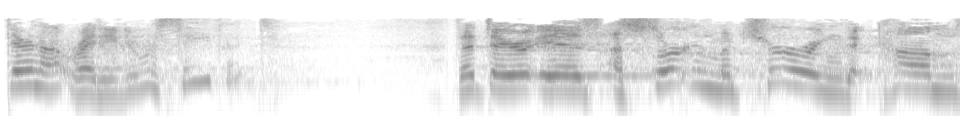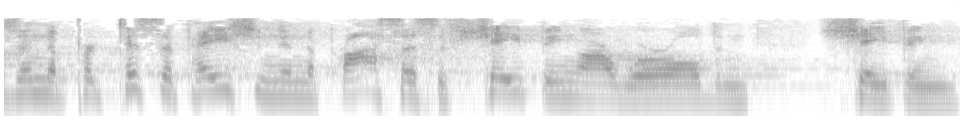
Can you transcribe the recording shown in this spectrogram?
they're not ready to receive it. That there is a certain maturing that comes in the participation in the process of shaping our world and shaping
